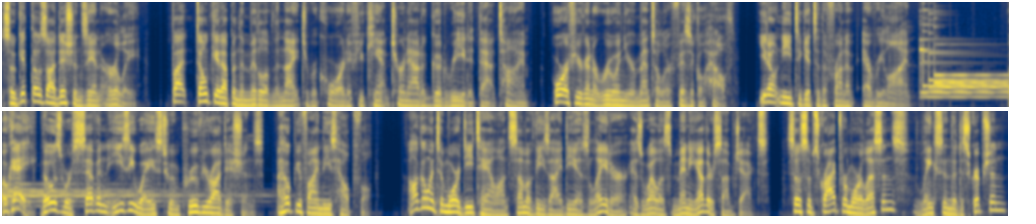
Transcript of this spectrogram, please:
so get those auditions in early. But don't get up in the middle of the night to record if you can't turn out a good read at that time, or if you're going to ruin your mental or physical health. You don't need to get to the front of every line. Okay, those were seven easy ways to improve your auditions. I hope you find these helpful. I'll go into more detail on some of these ideas later, as well as many other subjects. So subscribe for more lessons, links in the description,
